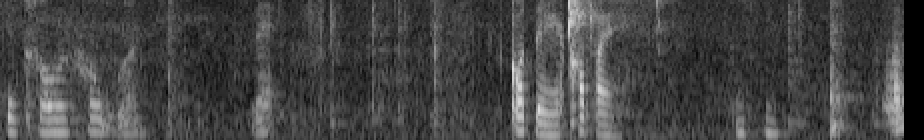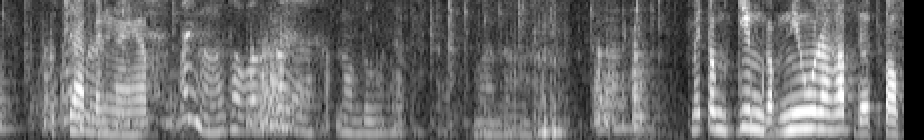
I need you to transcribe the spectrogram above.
คลุกเข้าให้เข้ากัน และก็แดกเข้าไปรสชาติเป็นไงครับ ไม่เหมือนสปอนเซอร์นะครับลองดูนะครับมานาไม่ต้องจิ้มกับนิ้วนะครับ เดี๋ยวตบ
